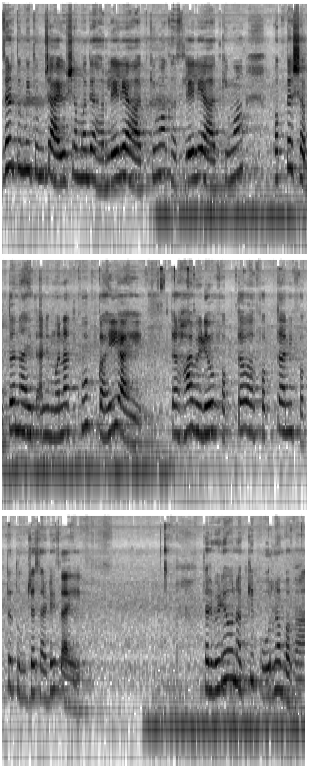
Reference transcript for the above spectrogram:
जर तुम्ही तुमच्या आयुष्यामध्ये हरलेले आहात किंवा खचलेले आहात किंवा फक्त शब्द नाहीत आणि मनात खूप काही आहे तर हा व्हिडिओ फक्त फक्त आणि फक्त तुमच्यासाठीच आहे. तर व्हिडिओ नक्की पूर्ण बघा.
